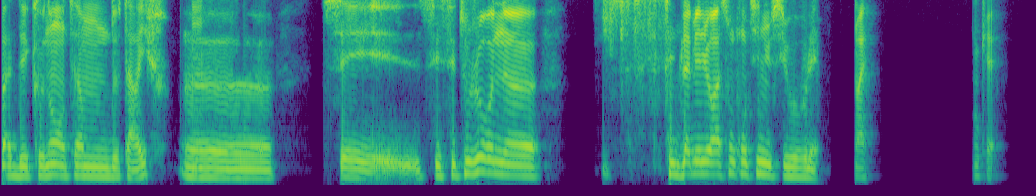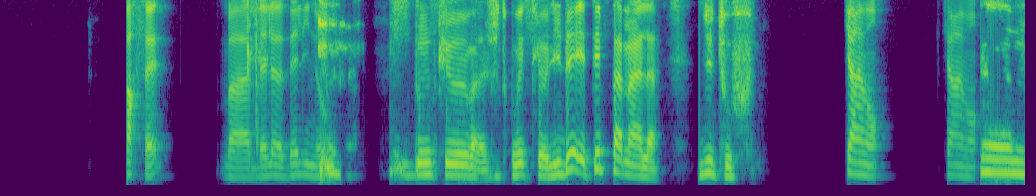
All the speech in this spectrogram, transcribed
pas déconnant en termes de tarifs. Mmh. c'est toujours une c'est de l'amélioration continue si vous voulez. Ok. Parfait. Bah belle belle inno. Donc voilà, je trouvais que l'idée était pas mal du tout. Carrément. Carrément. Euh,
